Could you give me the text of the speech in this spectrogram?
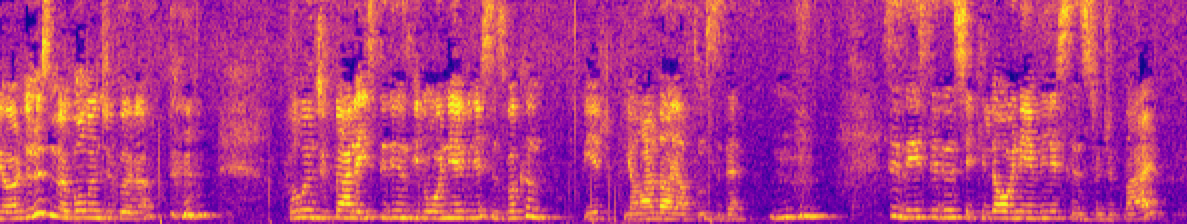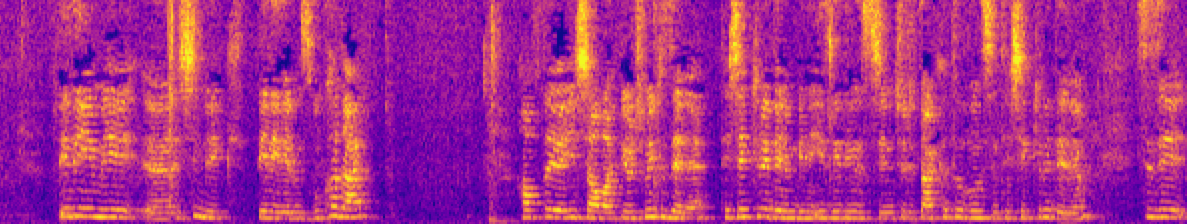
Gördünüz mü baloncukları? Baloncuklarla istediğiniz gibi oynayabilirsiniz. Bakın bir yanardağ yaptım size. Siz de istediğiniz şekilde oynayabilirsiniz çocuklar. Deneyimi e, şimdilik deneylerimiz bu kadar. Haftaya inşallah görüşmek üzere. Teşekkür ederim beni izlediğiniz için, çocuklar katıldığınız için teşekkür ederim. Sizi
